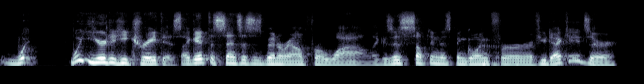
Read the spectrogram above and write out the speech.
what, what year did he create this? I get the sense this has been around for a while. Like, is this something that's been going for a few decades or?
